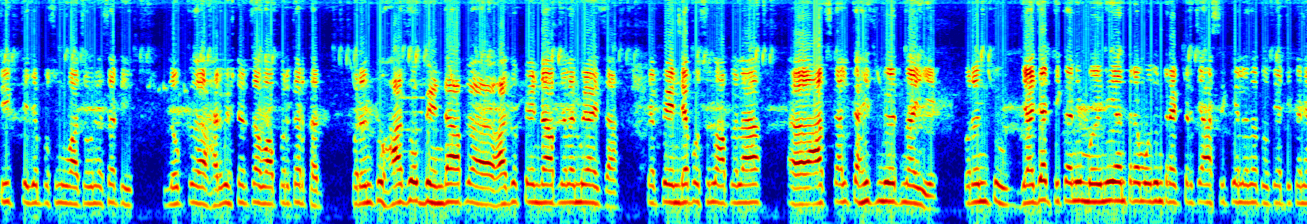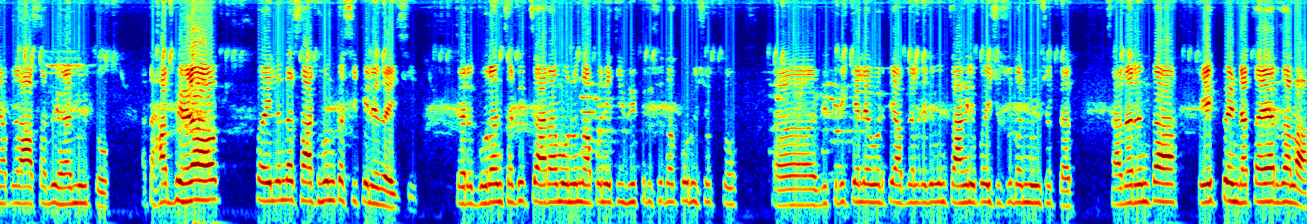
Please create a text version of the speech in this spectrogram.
पीक त्याच्यापासून वाचवण्यासाठी लोक हार्वेस्टरचा वापर करतात. परंतु हा जो भेंडा आपला हा जो पेंडा आपल्याला मिळायचा त्या पेंड्यापासून आपल्याला आजकाल काहीच मिळत नाहीये. परंतु ज्या ज्या ठिकाणी मळणी यंत्रामधून ट्रॅक्टरचे असे केलं जातो त्या ठिकाणी आपल्याला असा भेळा मिळतो. आता हा भेळा पहिल्यांदा साठवण कशी केली जायची? तर गुरांसाठी चारा म्हणून आपण याची विक्री सुद्धा करू शकतो. विक्री केल्यावरती आपल्याला त्याच्यातून चांगले पैसे सुद्धा मिळू शकतात. साधारणतः एक पेंडा तयार झाला.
